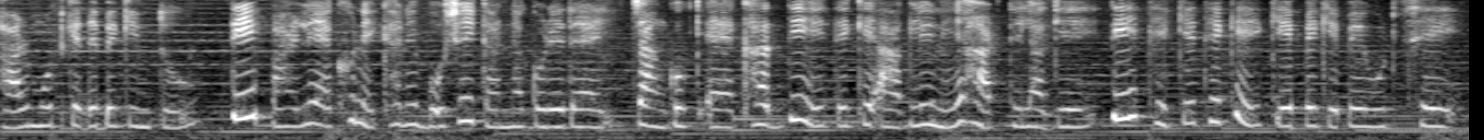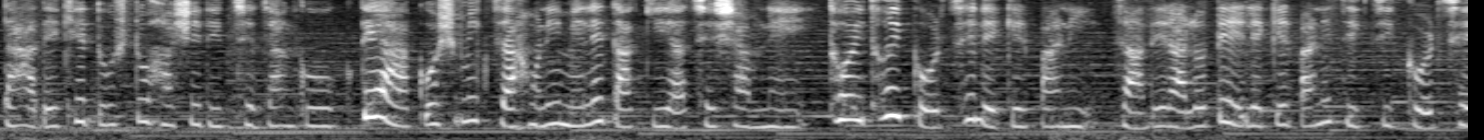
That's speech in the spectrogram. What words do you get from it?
ঘাড় মোটকে দেবে কিন্তু। তে পারলে এখন এখানে বসেই কান্না করে দেয়। চাঙ্কুক এক হাত দিয়ে তেকে আগলে নিয়ে হাঁটতে লাগে। তে থেকে থেকে কেঁপে কেঁপে উঠছে। তা দেখে দুষ্টু হাসি দিচ্ছে চাঙ্কুক। তে আকস্মিক চাহনি মেলে তাকিয়ে আছে সামনে। থই থই করছে লেকের পানি। চাঁদের আলোতে লেকের পানি চিকচিক করছে।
